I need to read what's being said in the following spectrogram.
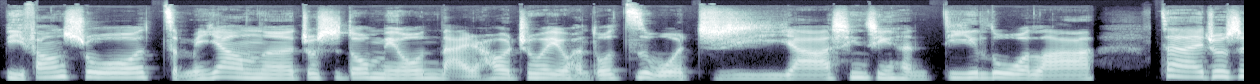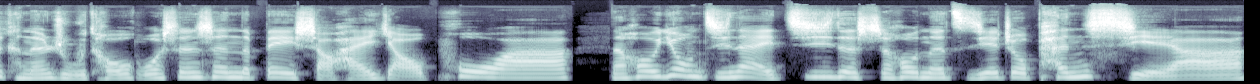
比方说怎么样呢？就是都没有奶，然后就会有很多自我质疑呀，心情很低落啦。再来就是可能乳头活生生的被小孩咬破啊，然后用挤奶机的时候呢，直接就喷血啊，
